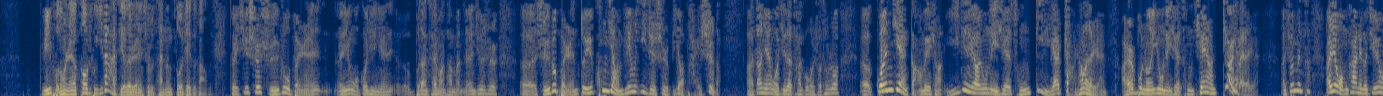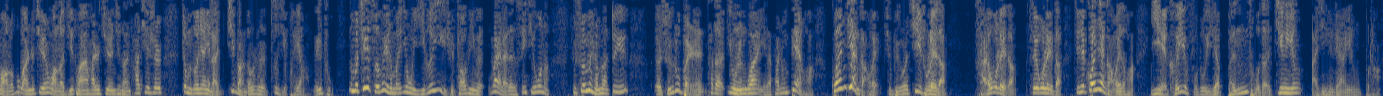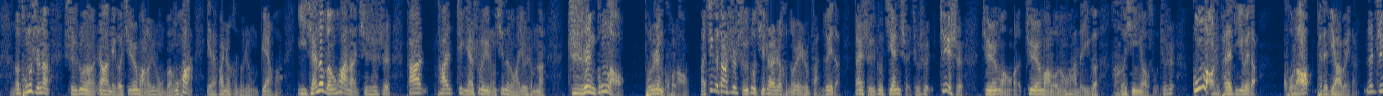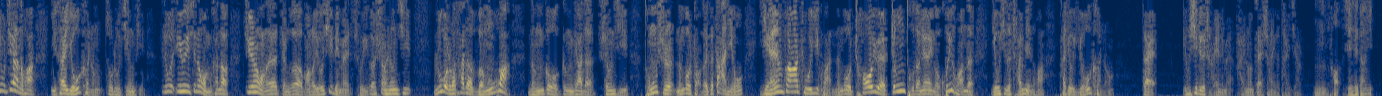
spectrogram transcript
比普通人要高出一大截的人，是不是才能做这个岗位？对，其实史玉柱本人，因为我过去几年不断采访他们，那就是呃，史玉柱本人对于空降兵一直是比较排斥的啊。当年我记得他跟我说，他说呃，关键岗位上一定要用那些从地底下涨上来的人，而不能用那些从天上掉下来的人啊。说明他，而且我们看这个巨人网络，不管是巨人网络集团还是巨人集团，他其实这么多年以来基本上都是自己培养为主。那么这次为什么用一个亿去招聘一个外来的 CTO 呢？就说明什么呢？对于呃，水柱本人他的用人观也在发生变化，关键岗位就比如说技术类的，财务类的、CEO 类的这些关键岗位的话，也可以辅助一些本土的精英来进行这样一种补偿。那同时呢，史玉柱呢，让这个巨人网络这种文化也在发生很多这种变化。以前的文化呢，其实是他他这几年树立一种新的文化，就是什么呢？只认功劳。不认苦劳啊，这个当时史玉柱提出来是很多人也是反对的，但是史玉柱坚持，就是这是巨人网巨人网络文化的一个核心要素，就是功劳是排在第一位的，苦劳排在第二位的。那只有这样的话，你才有可能做出精品。如果因为现在我们看到巨人网络在整个网络游戏里面处于一个上升期，如果说它的文化能够更加的升级，同时能够找到一个大牛，研发出一款能够超越征途的那样一个辉煌的游戏的产品的话，它就有可能在。游戏这个产业里面还能再上一个台阶。嗯，好，谢谢张毅。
